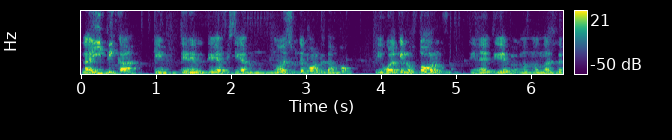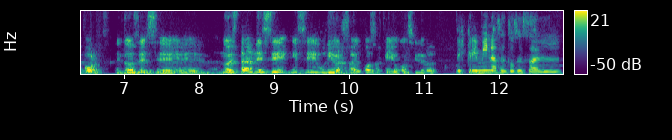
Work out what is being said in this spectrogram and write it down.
la hípica, que tiene actividad física, no es un deporte tampoco. Igual que los toros, ¿no? tiene actividad, pero no, no, no es deporte. Entonces, eh, no está en ese, en ese universo de cosas que yo considero deporte. Discriminas entonces al,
